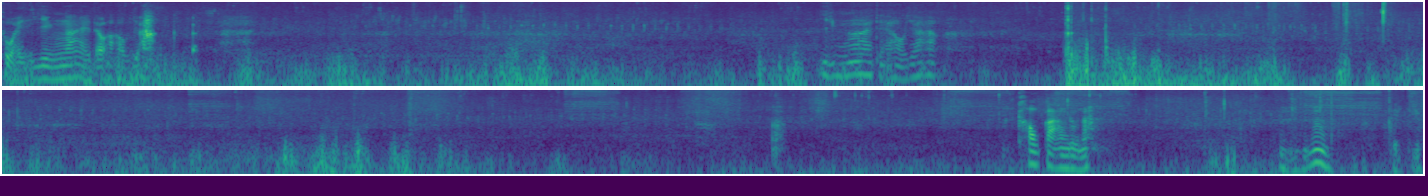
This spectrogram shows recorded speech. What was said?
สวยยิงง่าย แต่ว่าเอายากยิงง่ายแต่เอายาก เข้ากลางอยู่นะอื้อหือติดอยู่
